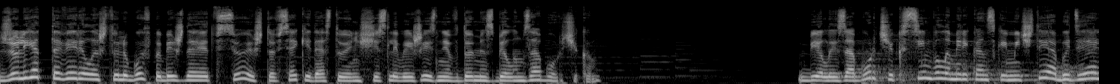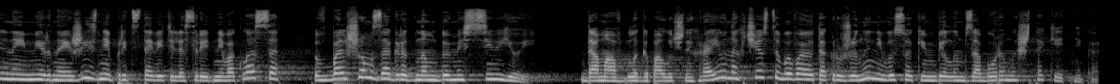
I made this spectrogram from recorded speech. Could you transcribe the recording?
Джульетта верила, что любовь побеждает все и что всякий достоин счастливой жизни в доме с белым заборчиком. Белый заборчик — символ американской мечты об идеальной мирной жизни представителя среднего класса в большом загородном доме с семьей — Дома в благополучных районах часто бывают окружены невысоким белым забором из штакетника.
